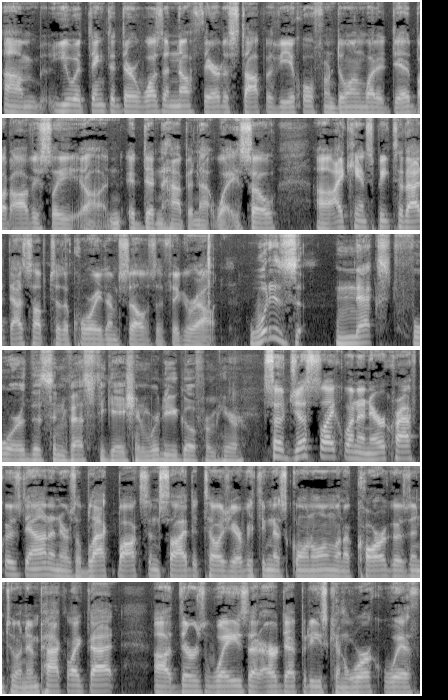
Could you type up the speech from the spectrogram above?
Um, you would think that there was enough there to stop a vehicle from doing what it did, but obviously uh, it didn't happen that way. So uh, I can't speak to that. That's up to the quarry themselves to figure out. What is next for this investigation? Where do you go from here? So, just like when an aircraft goes down and there's a black box inside that tells you everything that's going on when a car goes into an impact like that, uh, there's ways that our deputies can work with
